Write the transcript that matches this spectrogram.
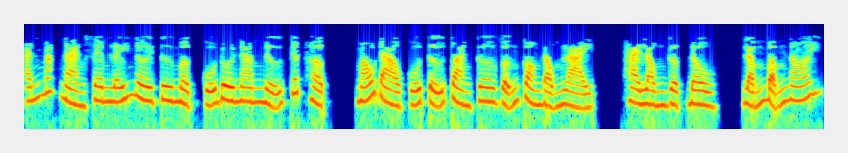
ánh mắt nàng xem lấy nơi tư mật của đôi nam nữ kết hợp, máu đào của tử toàn cơ vẫn còn động lại, hài lòng gật đầu, lẩm bẩm nói,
